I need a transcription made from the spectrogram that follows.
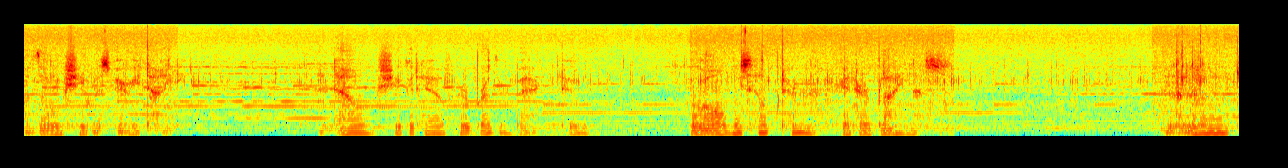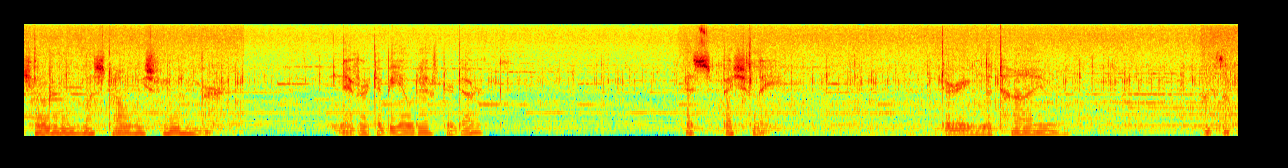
although she was very tiny. And now she could have her brother back too, who always helped her in her blindness. And the little children must always remember never to be out after dark, especially during the time of the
